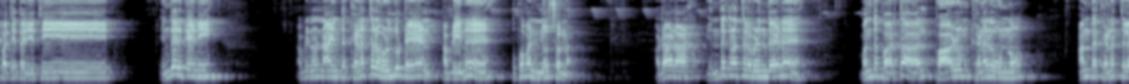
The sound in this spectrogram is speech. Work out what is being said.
பதித இதி எங்கே இருக்கே நீ அப்படின்னு நான் இந்த கிணத்துல விழுந்துட்டேன் அப்படின்னு உபமன்யு சொன்னான் அடாடா எந்த கிணத்துல விழுந்தேன்னு? வந்து பார்த்தால் பாழும் கிணறு ஒன்றும் அந்த கிணத்துல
